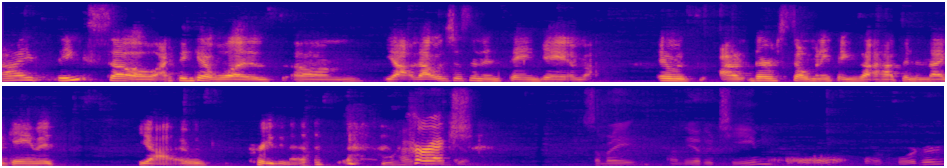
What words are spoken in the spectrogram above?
I think so. I think it was. Um, yeah, that was just an insane game. It was. I, there's so many things that happened in that game. It's yeah, it was craziness. Who high-fived Correct. Somebody on the other team? A reporter?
